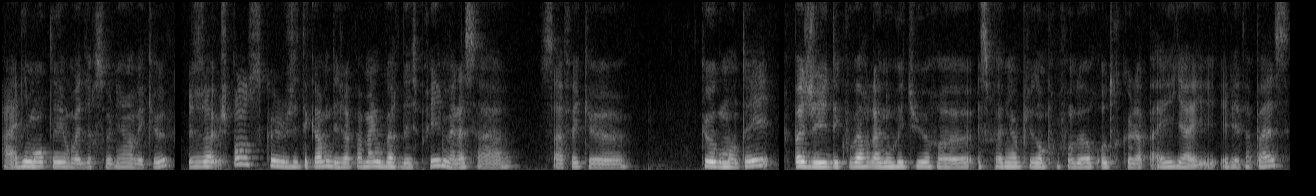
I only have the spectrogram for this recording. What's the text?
à alimenter, on va dire, ce lien avec eux. Je, pense que j'étais quand même déjà pas mal ouverte d'esprit, mais là, ça, ça a fait que, que augmenter. Bah, j'ai découvert la nourriture euh, espagnole plus en profondeur, autre que la paella et, les tapas.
